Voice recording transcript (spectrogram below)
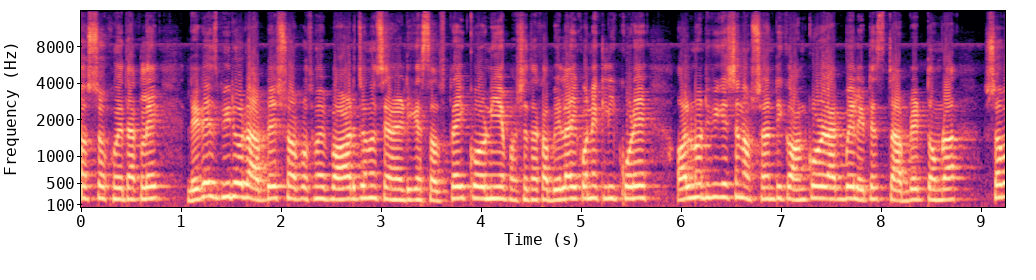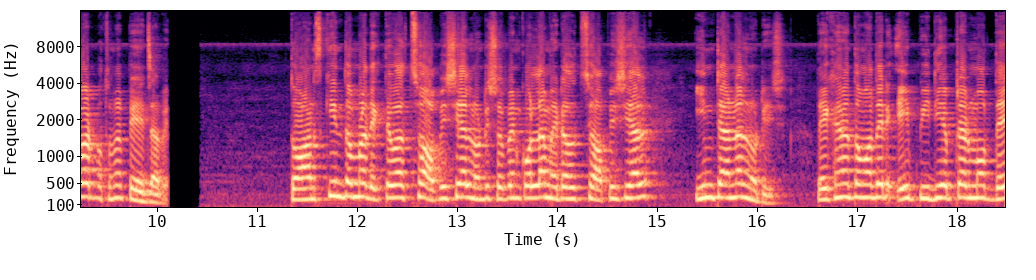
দর্শক হয়ে থাকলে লেটেস্ট ভিডিওর আপডেট সর্বপ্রথমে পাওয়ার জন্য চ্যানেলটিকে সাবস্ক্রাইব করে নিয়ে পাশে থাকা বেল আইকনে ক্লিক করে অল নোটিফিকেশান অপশানটিকে অন করে রাখবে। লেটেস্ট আপডেট তোমরা সবার প্রথমে পেয়ে যাবে। তো অনস্ক্রিন তোমরা দেখতে পাচ্ছ অফিসিয়াল নোটিশ ওপেন করলাম। এটা হচ্ছে অফিসিয়াল ইন্টারনাল নোটিশ তো এখানে তোমাদের এই পিডিএফটার মধ্যে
